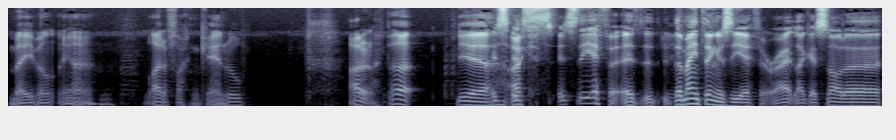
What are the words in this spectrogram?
Maybe even you know light a fucking candle. I don't know, but yeah, it's I- it's, it's the effort. It, the main thing is the effort, right? Like it's not a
